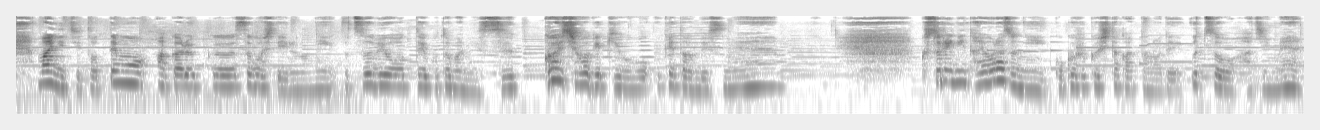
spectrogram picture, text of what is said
毎日とっても明るく過ごしているのにうつ病っていう言葉にすっごい衝撃を受けたんですね。薬に頼らずに克服したかったのでうつをはじめ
